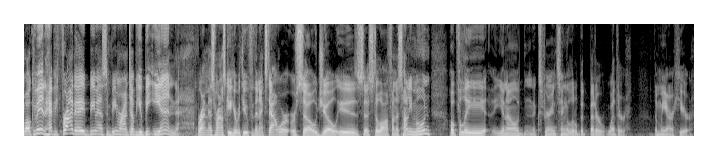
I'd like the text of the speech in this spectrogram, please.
Welcome in. Happy Friday. BMAS and Beamer on WBEN. Brian Mazarowski here with you for the next hour or so. Joe is uh, still off on his honeymoon. Hopefully, you know, experiencing a little bit better weather than we are here.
